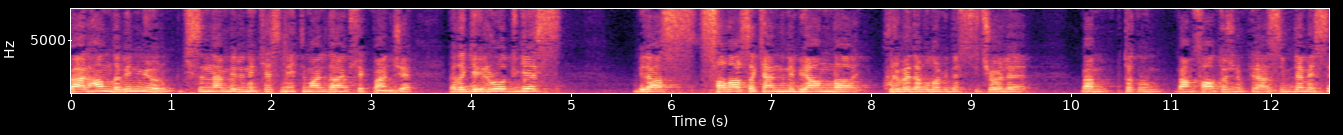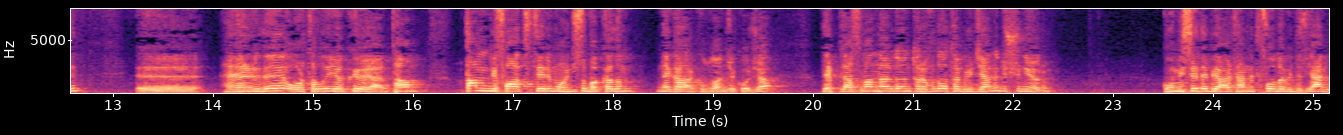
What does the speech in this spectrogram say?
Belham da bilmiyorum. İkisinden birinin kesme ihtimali daha yüksek bence. Ya da Geri Rodriguez biraz salarsa kendini bir anda kulübede bulabilir. Hiç öyle ben bu takımın ben Fatih Hoca'nın prensiyim demesin. Ee, Henry de ortalığı yakıyor yani tam tam bir Fatih Terim oyuncusu. Bakalım ne kadar kullanacak hoca. Deplasmanlarda ön tarafı da atabileceğini düşünüyorum. Gomis'e de bir alternatif olabilir. Yani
